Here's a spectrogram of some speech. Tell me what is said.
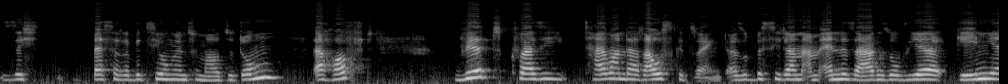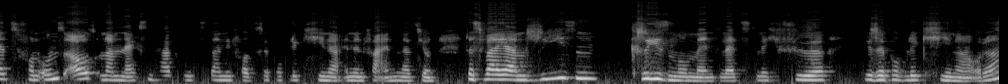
sich bessere Beziehungen zu Mao Zedong erhofft, wird quasi Taiwan da rausgedrängt. Also bis sie dann am Ende sagen, so wir gehen jetzt von uns aus und am nächsten Tag sitzt dann die Volksrepublik China in den Vereinten Nationen. Das war ja ein riesen Krisenmoment letztlich für die Republik China, oder?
